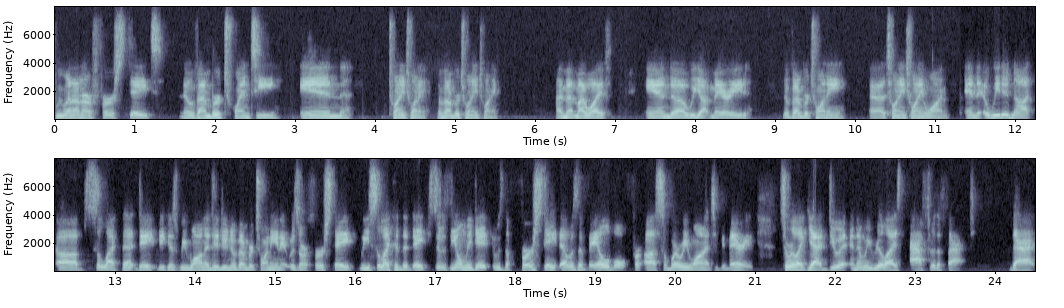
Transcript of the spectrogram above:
We went on our first date November 20 in 2020, November 2020. I met my wife and uh, we got married November 20, uh, 2021. And we did not uh, select that date because we wanted to do November 20 and it was our first date. We selected the date because it was the only date, it was the first date that was available for us and where we wanted to be married. So we're like, yeah, do it. And then we realized after the fact that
